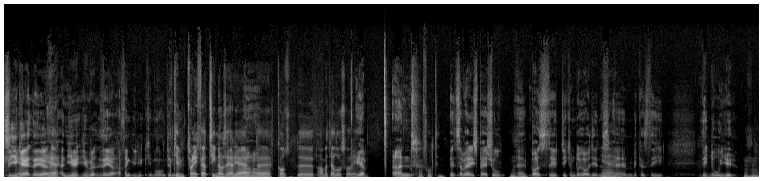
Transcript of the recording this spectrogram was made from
so you get there, Yeah. and, and you you were there. I think you came along, I didn't came you? 2013, I was there, yeah, and Uh-huh. uh, Const- uh, Armadillo, sorry. Yep. And 2014. it's a very special uh, buzz, the Deacon Blue audience, Mm-hmm. Yeah, yeah. Um, because they they know you, Mm-hmm.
